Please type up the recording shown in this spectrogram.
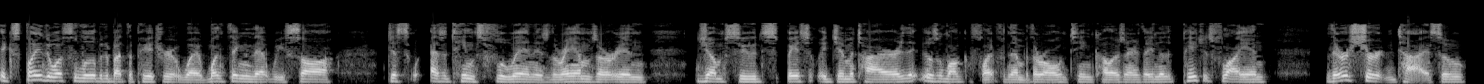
Explain to us a little bit about the Patriot Way. One thing that we saw just as the teams flew in is the Rams are in jumpsuits, basically gym attire. It was a longer flight for them, but they're all in team colors and everything. The Patriots fly in, they're shirt and tie. So,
